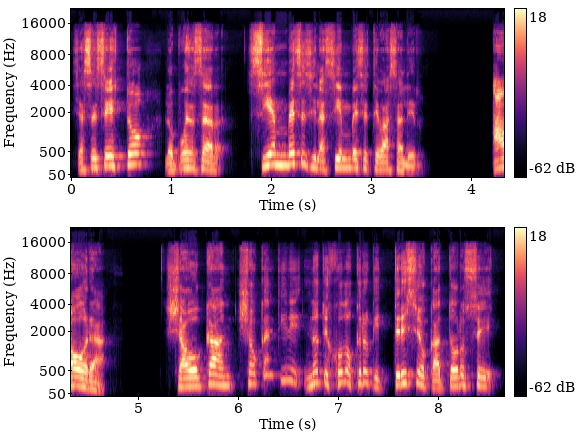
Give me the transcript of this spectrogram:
si haces esto, lo puedes hacer 100 veces y las 100 veces te va a salir. Ahora, Shao Kahn, Shao Kahn tiene, no te jodo, creo que 13 o 14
